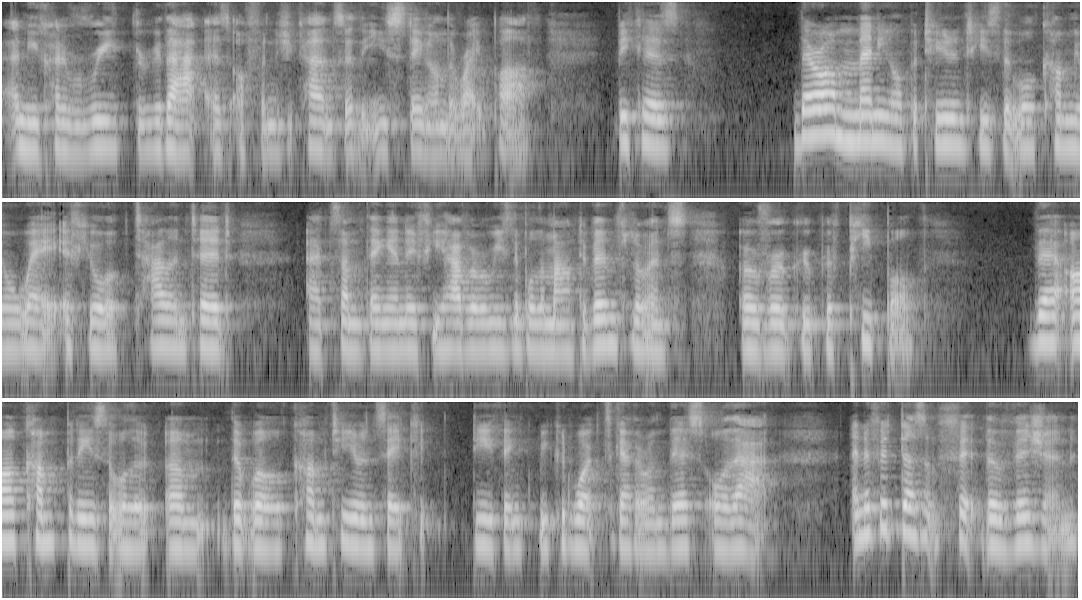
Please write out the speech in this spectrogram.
And you kind of read through that as often as you can so that you stay on the right path. Because there are many opportunities that will come your way if you're talented at something and if you have a reasonable amount of influence over a group of people. There are companies that will um, that will come to you and say, "Do you think we could work together on this or that?" And if it doesn't fit the vision,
